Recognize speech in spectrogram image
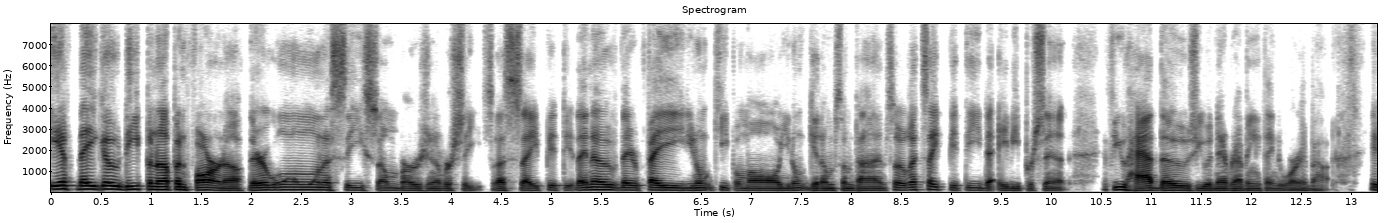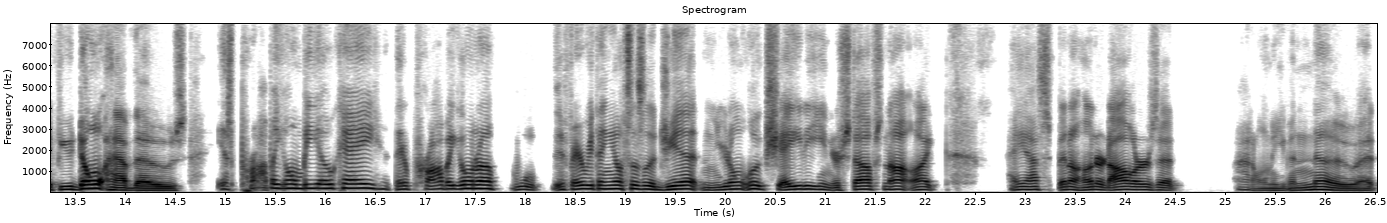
if they go deep enough and far enough, they're going to want to see some version of receipts. Let's say 50. They know they're fade. You don't keep them all. You don't get them sometimes. So let's say 50 to 80%. If you had those, you would never have anything to worry about. If you don't have those, it's probably going to be okay. They're probably going to, well, if everything else is legit and you don't look shady and your stuff's not like, hey, I spent a hundred dollars at, I don't even know, at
